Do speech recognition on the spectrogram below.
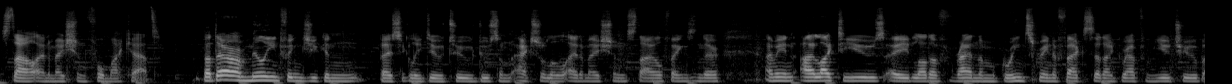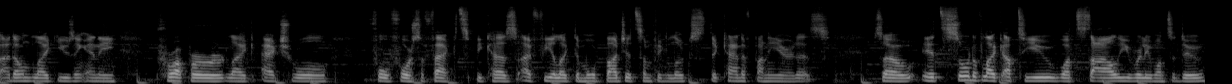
style animation for my cat. But there are a million things you can basically do to do some extra little animation style things in there. I mean, I like to use a lot of random green screen effects that I grab from YouTube. I don't like using any proper, like, actual full force effects because I feel like the more budget something looks, the kind of funnier it is. So it's sort of like up to you what style you really want to do.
